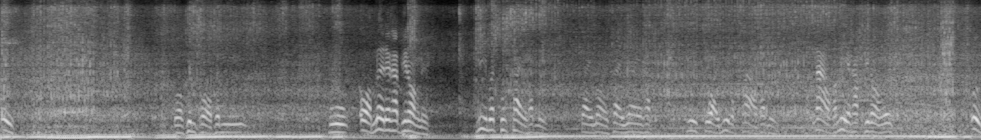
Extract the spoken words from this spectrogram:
เอ้ยบ อกคุณพ่อเพิ่นปลูกอ้อมเลยนะครับพี่น้องนี่นี่เบิดทุกไส้ครับนี่ไส้น้อยไส้ใหญ่ครับมีกล้วยมีบักข้าวครับนี่บักนาวก็มีครับพี่น้องเอ้ยเอ้ย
